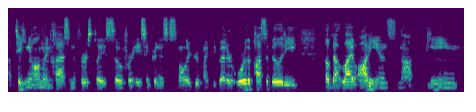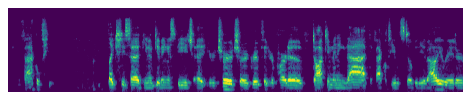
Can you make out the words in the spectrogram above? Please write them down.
uh, taking an online class in the first place. So for asynchronous, a smaller group might be better, or the possibility of that live audience not being faculty like she said, you know, giving a speech at your church or a group that you're part of, documenting that, the faculty would still be the evaluator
